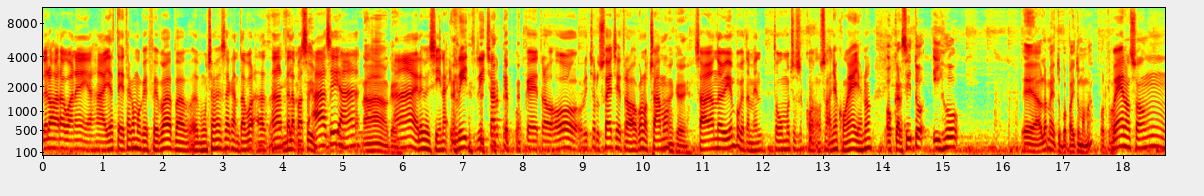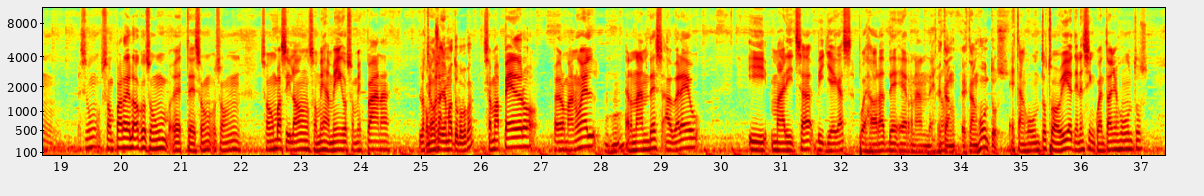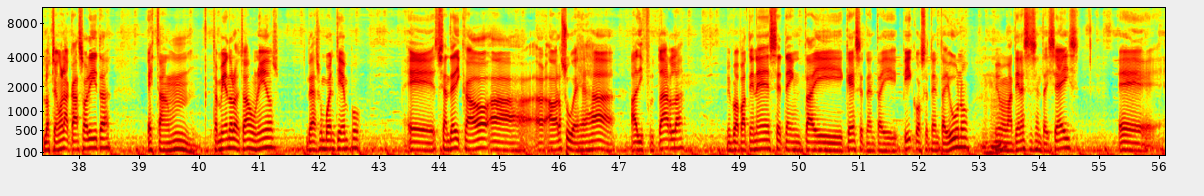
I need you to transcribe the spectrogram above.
De los Araguaney, ajá. Ella está, como que fue para muchas veces a cantar. por- ah, te la pasas. Sí. Ah, sí, ah. Ah, ok. Ah, eres vecina. Y Richard, que, que trabajó, Richard Useche, que trabajó con los chamos, Ok. sabe dónde viven porque también tuvo muchos con- años con ellos, ¿no? Oscarcito, hijo. eh, háblame de tu papá y tu mamá, por favor. Bueno, son, son, son un par de locos, son, este, son, son, son un vacilón, son mis amigos, son mis panas. Los ¿Cómo se la- llama tu papá? Se llama Pedro, Pedro Manuel. Hernández Abreu y Maricha Villegas, pues ahora de Hernández. ¿no? Están, están juntos. Están juntos todavía, tienen 50 años juntos. Los tengo en la casa ahorita. Están, están viviendo en los Estados Unidos desde hace un buen tiempo. Eh, se han dedicado a, a- ahora a su vejez a, a disfrutarla. Mi papá tiene 70 y qué, 70 y pico, 71. Mi mamá tiene 66. Eh,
